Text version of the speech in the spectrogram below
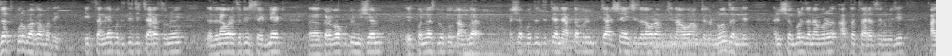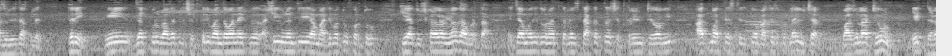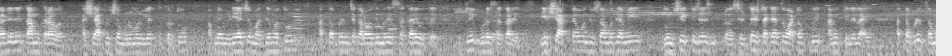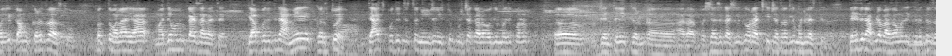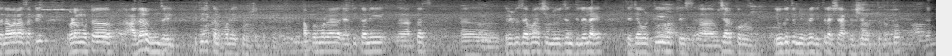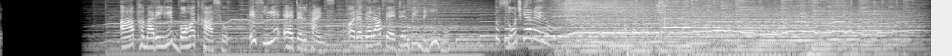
जतपूर भागामध्ये एक चांगल्या पद्धतीचे चारा सोने जनावरांसाठी सेडनेट अ, कुटी मिशन एक पन्नास लोक कामगार अशा पद्धतीचे आणि आत्तापर्यंत चारशे ऐंशी जनावरं आमची नावं आमच्याकडे नोंद झालेली आहेत आणि शंभर जनावरं आता चाऱ्यासाठी म्हणजे आज रोजी दाखल आहेत तरी मी जगपूर भागातील शेतकरी बांधवांना एक अशी विनंती या माध्यमातून करतो की या दुष्काळाला न घाबरता याच्यामध्ये दोन हात करण्याची ताकद तर शेतकऱ्यांनी ठेवावी आत्महत्या असतील किंवा बाकीचा कुठलाही विचार बाजूला ठेवून एक धडाडीने काम करावं अशी अपेक्षा मनोमन व्यक्त करतो. आपल्या मीडियाच्या माध्यमातून आत्तापर्यंतच्या कालावधीमध्ये सहकार्य होतं आहे इथूनही पुढे सहकार्य. एकशे अठ्ठावन्न दिवसामध्ये आम्ही दोनशे एक्केचाळीस सेंटेक्स टाक्याचं वाटप आम्ही केलेलं आहे. आत्तापर्यंत सामाजिक काम करतच असतो. फक्त मला या माध्यमातून काय सांगायचं आहे ज्या पद्धतीने आम्ही करतो आहे त्याच पद्धतीचं नियोजन इथून पुढच्या कालावधीमध्ये पण जनतेने कर प्रशासक असेल किंवा राजकीय क्षेत्रातले मंडळी असतील त्यांनी जरी आपल्या भागामध्ये केलं तर जनावरांसाठी एवढं मोठं आधार होऊन जाईल की त्याची कल्पनाही करू शकत नाही. आपण मला या ठिकाणी आत्ताच कलेक्टर साहेबांशी नियोजन दिलेलं आहे. त्याच्यावरती ते विचार करून योग्य तो निर्णय घेतील अशी अपेक्षा व्यक्त करतो. आप हमारे लिए बहुत खास हो इसलिए एयरटेल थैंक्स और अगर आप एयरटेल पे नहीं हो सोच क्या रहे हो?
